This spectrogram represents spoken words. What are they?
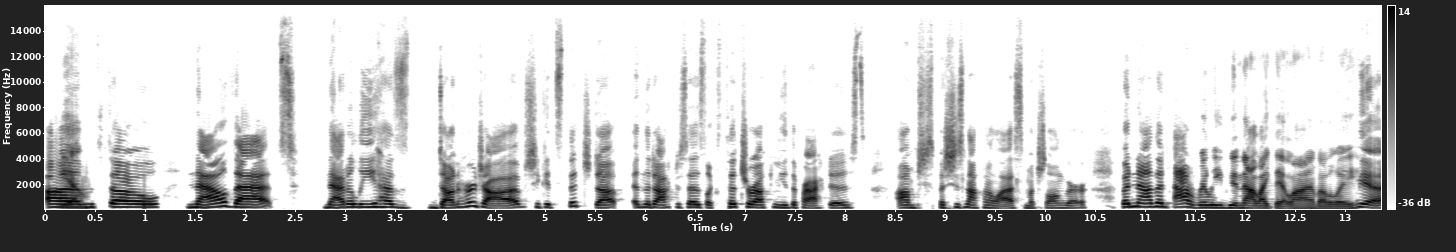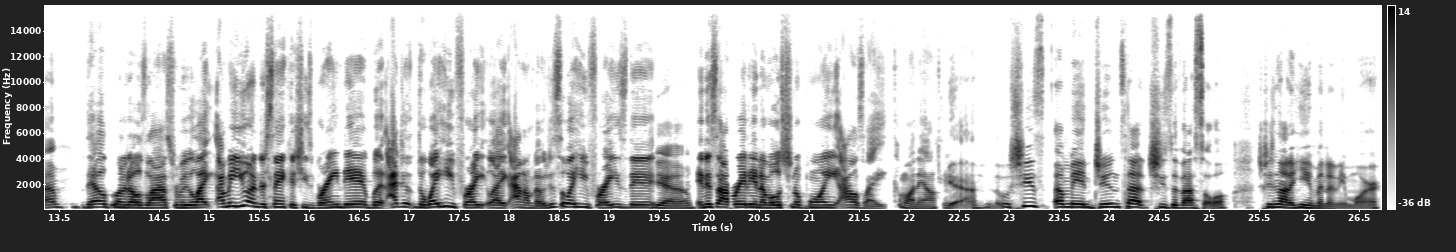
Um, yeah. So now that Natalie has done her job. She gets stitched up, and the doctor says, like, stitch her up, you need the practice. Um, but she's not gonna last much longer. But now that I really did not like that line, by the way. Yeah. That was one of those lines for me. Like, I mean, you understand because she's brain dead, but I just the way he phrased like, I don't know, just the way he phrased it. Yeah. And it's already an emotional point. I was like, come on now. Yeah. She's I mean, June said she's a vessel. She's not a human anymore.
